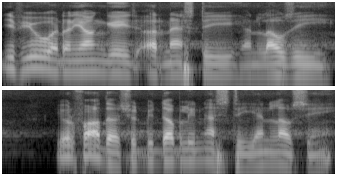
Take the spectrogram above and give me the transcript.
if you at a young age are nasty and lousy, your father should be doubly nasty and lousy.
